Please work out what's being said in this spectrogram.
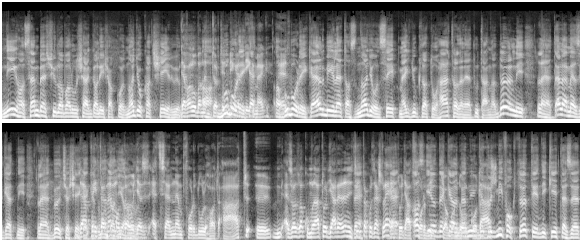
néha szembesül a valósággal, és akkor nagyokat sérül. De valóban nem a történik buborék, eddig meg. A ez... buborék elmélet az nagyon szép, megnyugtató, hátra lehet utána dőlni, lehet elemezgetni, lehet bölcsességeket De Péter nem mondta, arról. hogy ez egyszer nem fordulhat át. Ez az akkumulátorgyár elleni tiltakozás lehet, de hogy átfordítja az érdekel bennünket, hogy mi fog történni 2000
